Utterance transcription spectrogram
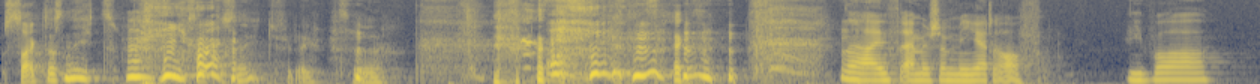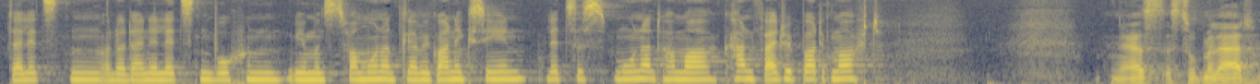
Sag das nicht. Sag das nicht. Vielleicht. Äh, Na, ich freue mich schon mega drauf. Wie war der letzten oder deine letzten Wochen? Wir haben uns zwei Monate, glaube ich, gar nicht gesehen. Letztes Monat haben wir keinen Fight Report gemacht. Ja, es, es tut mir leid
